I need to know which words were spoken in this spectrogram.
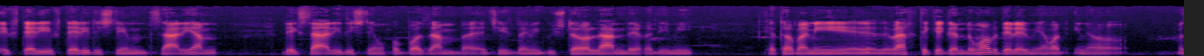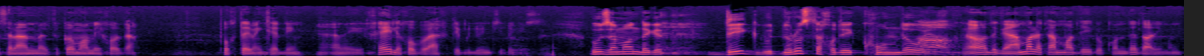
افتری افتری داشتیم. سری هم دیگه سری داشتیم. خب باز هم به چیز به می گوشتا لند قدیمی. کتاب می وقتی که گندما به دره می آمد اینو مثلا مرتکا ما می خوردم پخته می‌کردیم. یعنی خیلی خوب وقتی بود اونجا دیگه او زمان دیگه دیگ بود. درسته خود کنده و آه دیگه. اما لکه ما دیگه کنده داریم.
